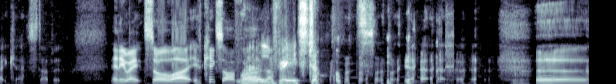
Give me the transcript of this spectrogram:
my gosh, stop it. Anyway, so uh, it kicks off. Where uh, are the fate stones? uh,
